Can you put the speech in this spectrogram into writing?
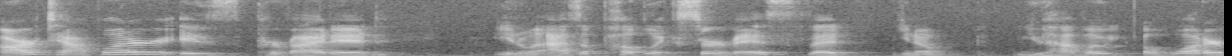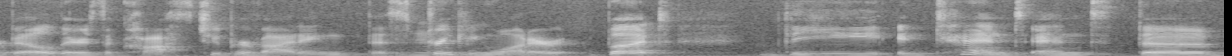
Our tap water is provided, you know, as a public service that you know you have a, a water bill. There's a cost to providing this mm-hmm. drinking water, but the intent and the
